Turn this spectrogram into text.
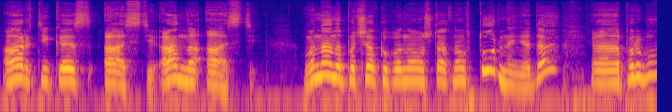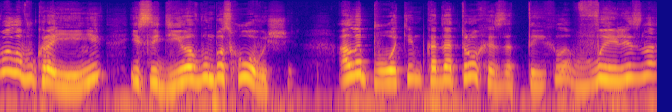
Артік С. Асті, Анна Асті. Вона на початку повномасштабного вторгнення да, е, перебувала в Україні і сиділа в бомбосховищі. Але потім, коли трохи затихла, вилізла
